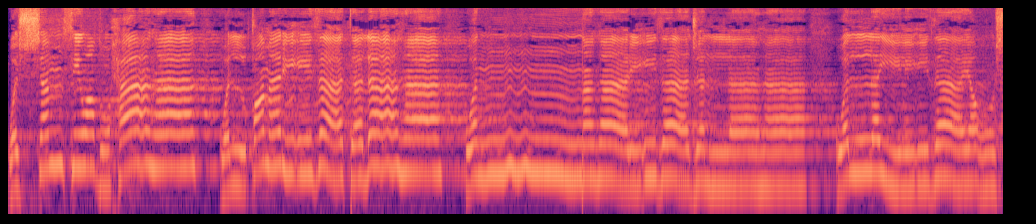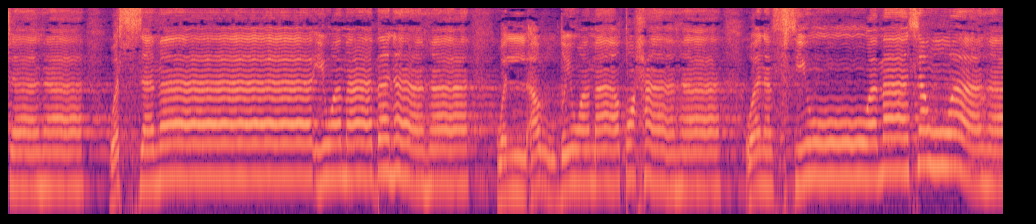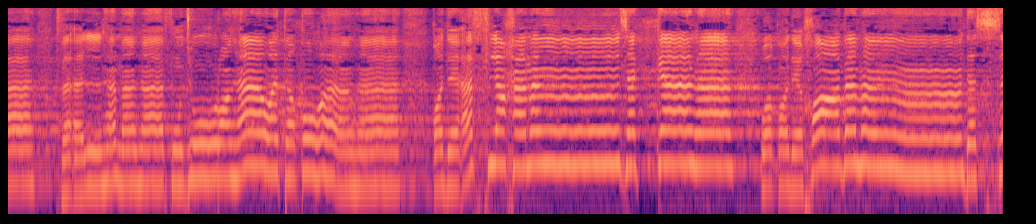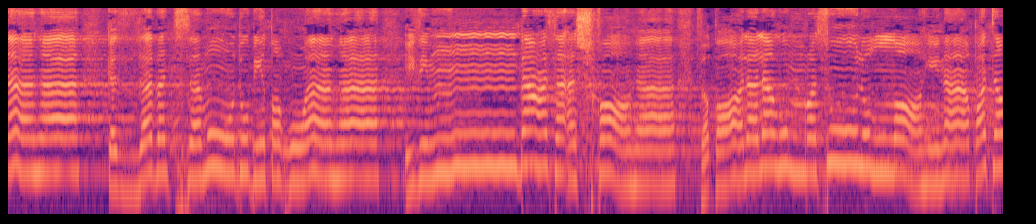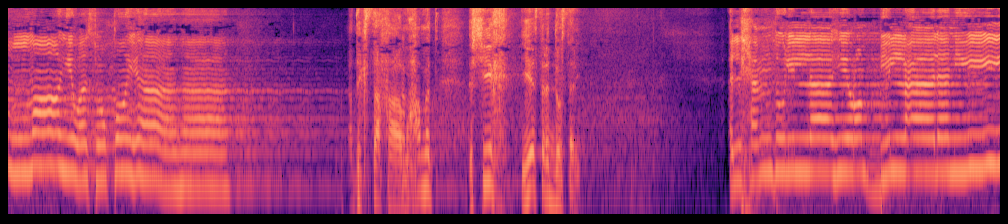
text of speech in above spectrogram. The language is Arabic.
والشمس وضحاها والقمر إذا تلاها والنهار إذا جلاها والليل إذا يغشاها والسماء وما بناها والأرض وما طحاها ونفس وما سواها فألهمها فجورها وتقواها قد أفلح من زكاها وقد خاب من دساها كذبت ثمود بطغواها إذ انبعث أشقاها فقال لهم رسول الله ناقة الله وسقياها. يعطيك الصحة محمد الشيخ ياسر الدوسري الحمد لله رب العالمين.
